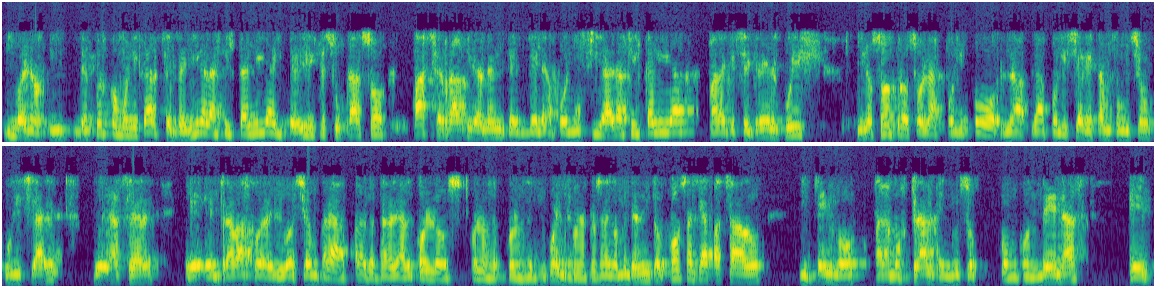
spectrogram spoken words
bueno, y después comunicarse, venir a la fiscalía y pedir que su caso pase rápidamente de la policía a la fiscalía para que se cree el quiz y nosotros o, la, la, policía que está en función judicial pueda hacer eh, el trabajo de averiguación para, para tratar de dar con los, con los, con los delincuentes, con las personas que cometen delito, cosa que ha pasado y tengo para mostrarte incluso con condenas eh,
